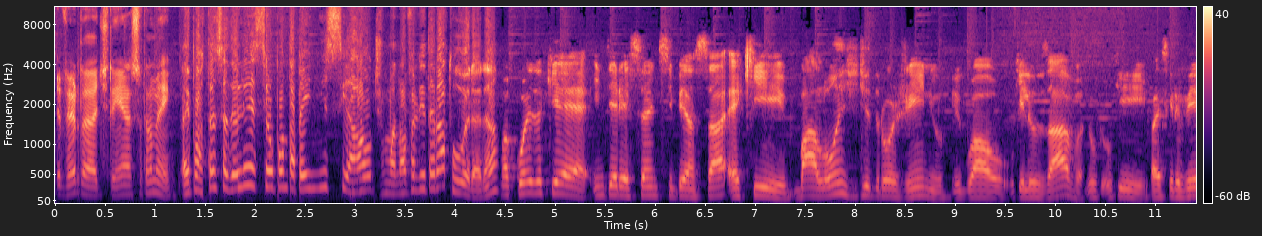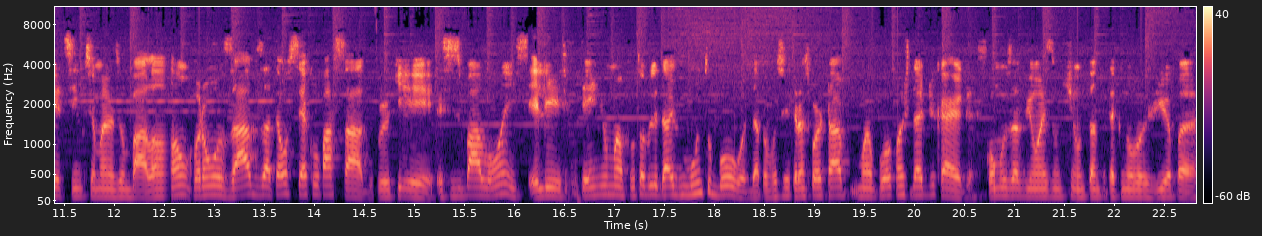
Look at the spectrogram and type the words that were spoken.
É verdade, tem essa também. A importância dele é ser o pontapé inicial de uma nova literatura, né? Uma coisa que é interessante se pensar é que balões de hidrogênio, igual o que ele usava, o, o que para escrever cinco semanas um balão, foram usados até o século passado, porque esses balões, eles têm uma flutuabilidade muito boa, dá para você transportar uma boa quantidade de carga. Como os aviões não tinham tanta tecnologia para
